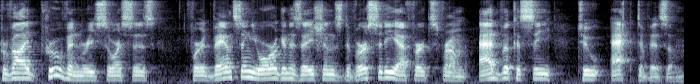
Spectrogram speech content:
provide proven resources for advancing your organization's diversity efforts from advocacy to activism.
